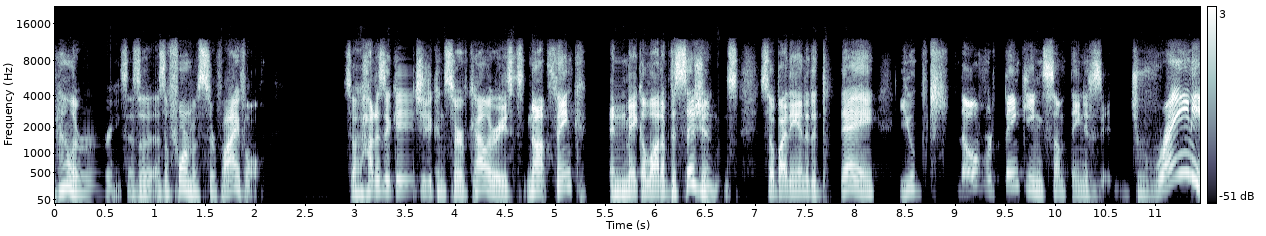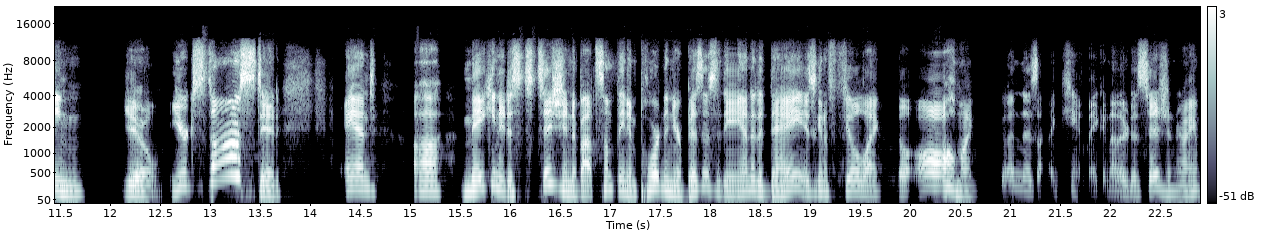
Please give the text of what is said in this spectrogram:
calories as a, as a form of survival. So, how does it get you to conserve calories? Not think and make a lot of decisions. So, by the end of the day, you overthinking something is draining you. You're exhausted. And uh, making a decision about something important in your business at the end of the day is going to feel like, oh my goodness, I can't make another decision, right?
